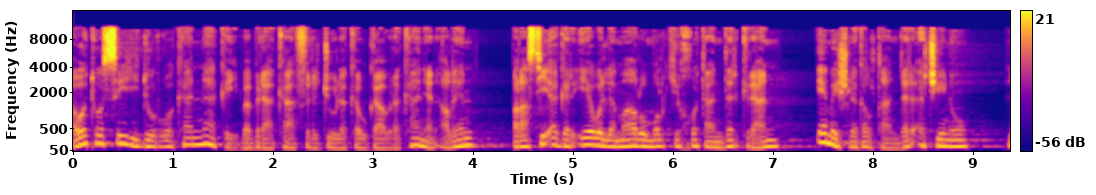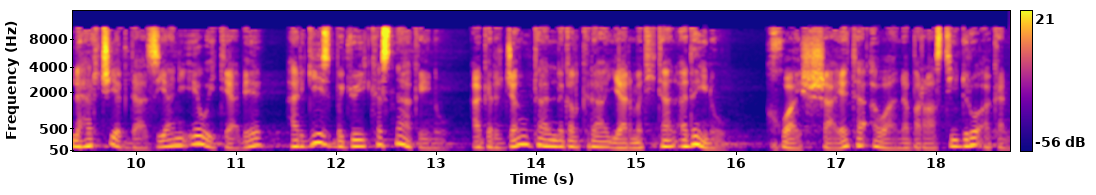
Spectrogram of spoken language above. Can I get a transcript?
ئەوە تۆ سەیری دووڕوەکان ناکەی بە برا کافر جولەکە و گاورەکانیان ئەڵێن بەڕاستی ئەگەر ئێوە لە ماڵ و موڵکی خۆتان دەرکران ئێمەیش لەگەڵتان دەرئەچین و لە هەرچیەکدا زیانی ئێوەی تیابێ هەرگیز بە گوێی کەس ناکەین و ئەگەر جەنگتان لەگەڵ کرا یارمەتیتان ئەدەین و خوایش شایەتە ئەوانە بەڕاستی درۆ ئەکەن.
